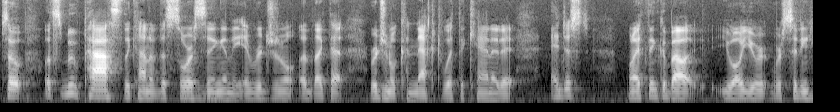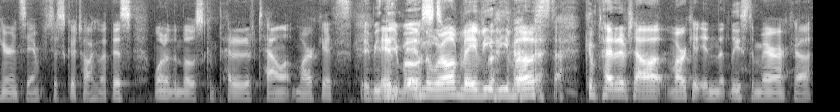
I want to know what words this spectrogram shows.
So let's move past the kind of the sourcing and the original, uh, like that original connect with the candidate, and just when I think about you all, you were, we're sitting here in San Francisco talking about this, one of the most competitive talent markets Maybe the in, in the world, maybe the most competitive talent market in at least America.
